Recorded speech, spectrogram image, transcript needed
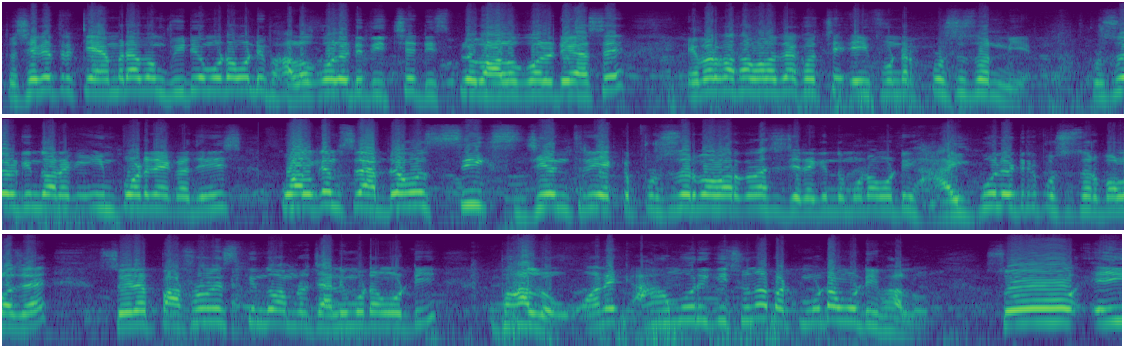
তো সেক্ষেত্রে ক্যামেরা এবং ভিডিও মোটামুটি ভালো কোয়ালিটি দিচ্ছে ডিসপ্লে ভালো কোয়ালিটি আছে। এবার কথা বলা যাক হচ্ছে এই ফোনটার প্রসেসর নিয়ে। প্রসেসর কিন্তু অনেক ইম্পর্টেন্ট একটা জিনিস। Qualcomm Snapdragon six Gen three একটা প্রসেসর ব্যবহার করা আছে, যেটা কিন্তু মোটামুটি হাই কোয়ালিটির প্রসেসর বলা যায়। সো এটার পারফরমেন্স কিন্তু আমরা জানি মোটামুটি ভালো। অনেক আহামরি কিছু না বাট মোটামুটি ভালো। সো এই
